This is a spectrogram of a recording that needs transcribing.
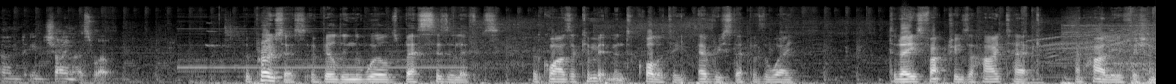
and in China as well. The process of building the world's best scissor lifts requires a commitment to quality every step of the way. Today's factories are high tech and highly efficient.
